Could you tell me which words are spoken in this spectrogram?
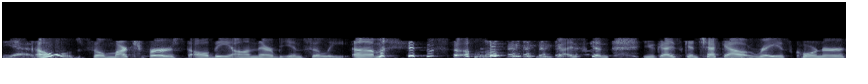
Yes. Oh, so March first, I'll be on there being silly. Um, so you guys can you guys can check out Rae's Corner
